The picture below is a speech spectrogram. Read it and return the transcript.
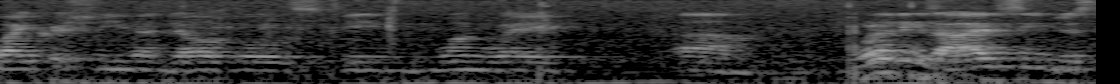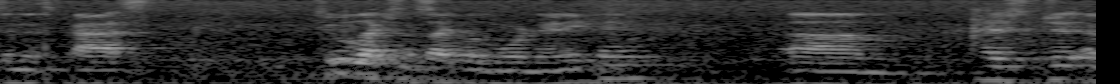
white Christian evangelicals being one way, um, one of the things that I've seen just in this past two election cycles more than anything um, has just I mean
